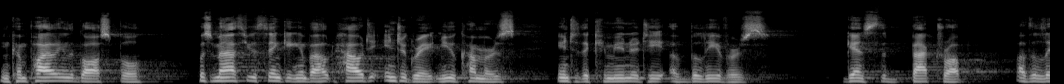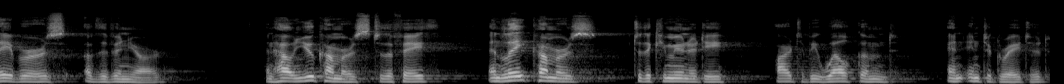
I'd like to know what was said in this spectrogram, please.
In compiling the gospel, was Matthew thinking about how to integrate newcomers into the community of believers against the backdrop of the laborers of the vineyard, and how newcomers to the faith and latecomers to the community are to be welcomed and integrated.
